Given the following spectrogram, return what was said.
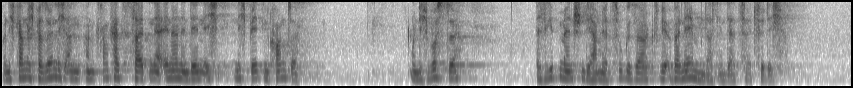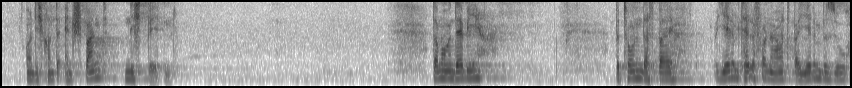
Und ich kann mich persönlich an, an Krankheitszeiten erinnern, in denen ich nicht beten konnte. Und ich wusste, es gibt Menschen, die haben mir zugesagt, wir übernehmen das in der Zeit für dich. Und ich konnte entspannt nicht beten. Domo und Debbie betonen das bei jedem Telefonat, bei jedem Besuch.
